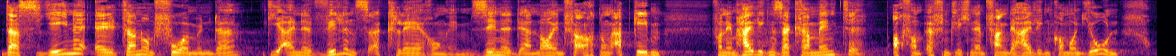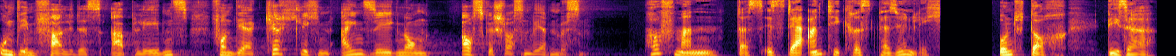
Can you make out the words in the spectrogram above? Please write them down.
dass jene Eltern und Vormünder, die eine Willenserklärung im Sinne der neuen Verordnung abgeben, von dem heiligen Sakramente, auch vom öffentlichen Empfang der heiligen Kommunion und im Falle des Ablebens von der kirchlichen Einsegnung ausgeschlossen werden müssen. Hoffmann, das ist der Antichrist persönlich. Und doch, dieser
